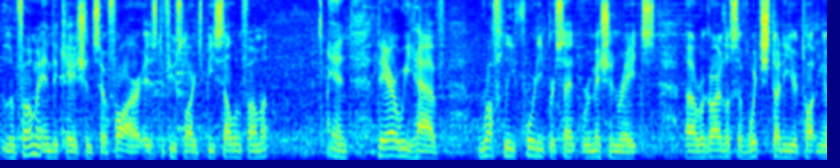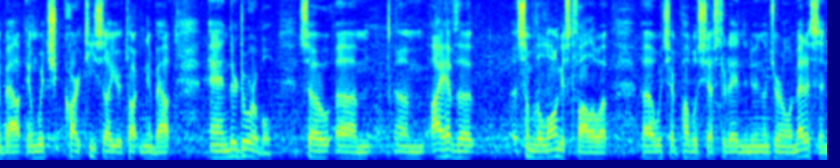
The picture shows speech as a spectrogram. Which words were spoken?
lymphoma indication so far is diffuse large B cell lymphoma. And there we have roughly 40% remission rates, uh, regardless of which study you're talking about and which CAR T cell you're talking about, and they're durable. So um, um, I have the some of the longest follow-up, uh, which I published yesterday in the New England Journal of Medicine,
